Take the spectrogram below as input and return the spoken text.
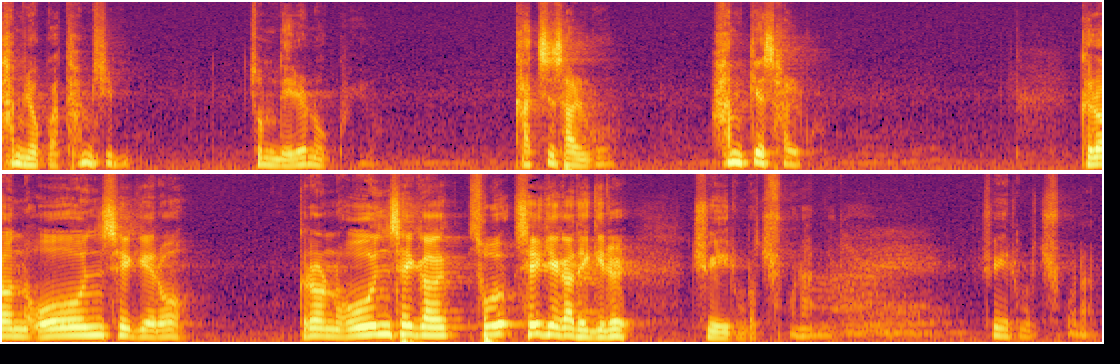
탐욕과 탐심 좀 내려놓고요. 같이 살고 함께 살고 그런 온 세계로 그런 온 세계가, 세계가 되기를 주의 이름으로 축원합니다. 주의 이름으로 축원합니다.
